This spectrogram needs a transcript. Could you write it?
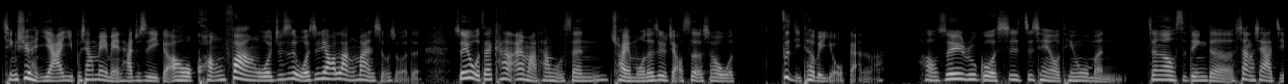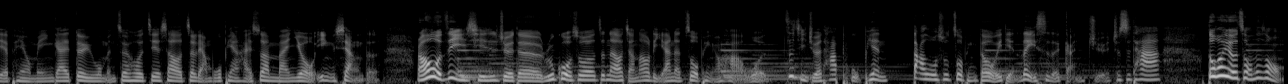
情绪很压抑，不像妹妹，她就是一个哦，我狂放，我就是我是要浪漫什么什么的。所以我在看艾玛汤普森揣摩的这个角色的时候，我自己特别有感了。好，所以如果是之前有听我们。珍奥斯汀的上下集的朋友们，应该对于我们最后介绍的这两部片还算蛮有印象的。然后我自己其实觉得，如果说真的要讲到李安的作品的话，我自己觉得他普遍大多数作品都有一点类似的感觉，就是他都会有种那种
